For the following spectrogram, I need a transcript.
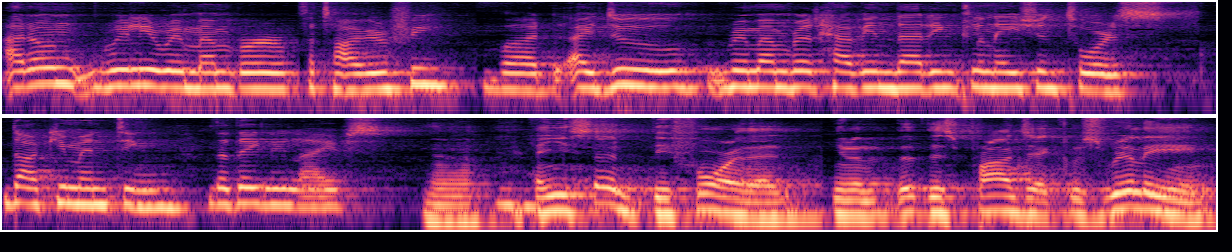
I don't really remember photography, but I do remember having that inclination towards documenting the daily lives. Yeah. And you said before that, you know, th- this project was really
